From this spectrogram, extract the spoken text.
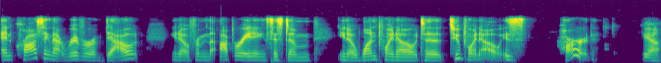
and crossing that river of doubt you know from the operating system you know 1.0 to 2.0 is hard yeah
